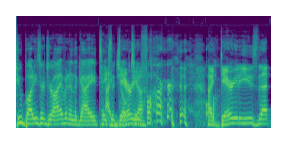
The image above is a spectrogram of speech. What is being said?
two buddies are driving and the guy takes I a joke too ya. far? I dare you to use that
